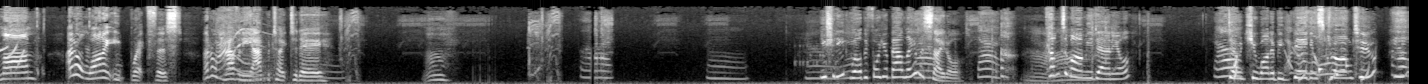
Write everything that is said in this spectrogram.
Mom, I don't want to eat breakfast. I don't have any appetite today. You should eat well before your ballet recital. Come to mommy, Daniel. Don't you want to be big and strong too? Hmm?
